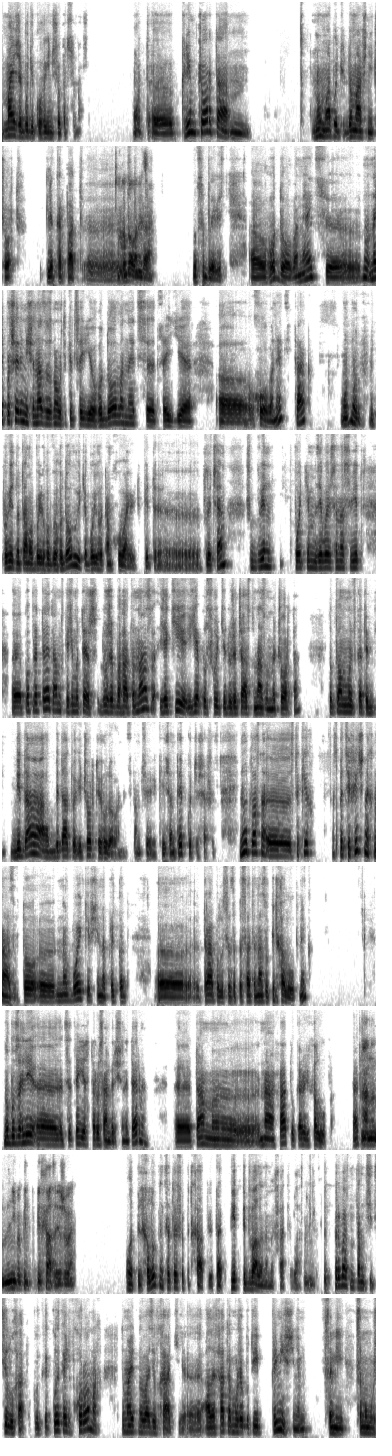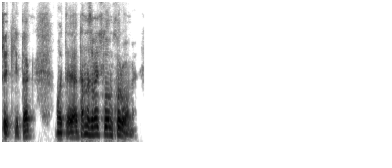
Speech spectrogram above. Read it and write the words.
майже будь-якого іншого персонажа. От, е, крім чорта, ну, мабуть, домашній чорт для Карпат. Е, така Особливість. Е, Годованець. е, Ну, найпоширеніші назви знову ж таки це є годованець, е, це є е, хованець, так? Ну, відповідно, там або його вигодовують, або його там ховають під е, плечем, щоб він потім з'явився на світ. Е, Попри те, там, скажімо, теж дуже багато назв, які є по суті дуже часто назвами чорта. Тобто, можна сказати, біда, а біда то і чорт, і годованець, там чи якийсь антипко, чи ще щось. Ну, от, власне, е, з таких специфічних назв, то е, на Бойківщині, наприклад, трапилося записати назву підхалупник. Ну, бо взагалі це, це є старосамбірщини термін. Там на хату кажуть халупа. А, ну, ніби під, під хатою живе. От підхалупник це той, що під хатою, так, під підвалинами хати, власне. Переважно там ці, цілу хату. Коли, коли кажуть в хоромах, то мають на увазі в хаті. Е, Але хата може бути і приміщенням в самій в самому житлі, так? От, е, а там називають словом хороми.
